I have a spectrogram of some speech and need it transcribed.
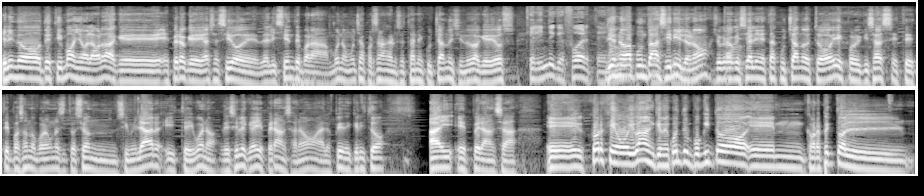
Qué lindo testimonio, la verdad, que espero que haya sido de, aliciente para bueno muchas personas que nos están escuchando y sin duda que Dios... Qué lindo y qué fuerte. Dios nos va a apuntar sin hilo, ¿no? Yo creo que si alguien está escuchando esto hoy es porque quizás este, esté pasando por alguna situación similar este, y bueno, decirle que hay esperanza, ¿no? A los pies de Cristo hay esperanza. Eh, Jorge o Iván, que me cuente un poquito em, con respecto al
